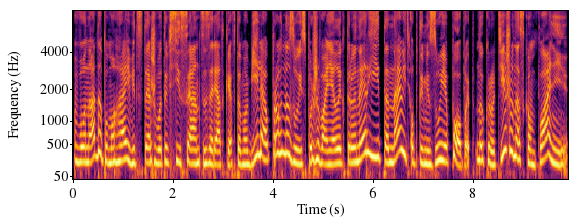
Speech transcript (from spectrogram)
Вона допомагає відстежувати всі сеанси зарядки автомобіля, прогнозує споживання електроенергії та навіть оптимізує попит. Ну круті ж у нас компанії.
